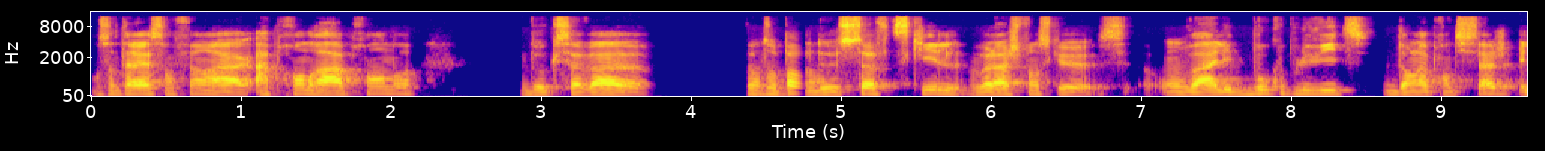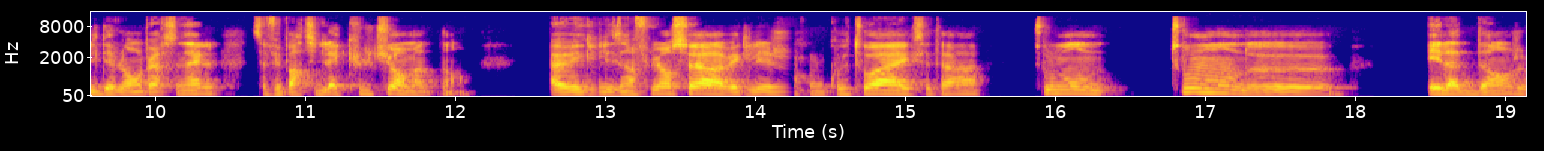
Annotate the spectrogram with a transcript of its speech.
on s'intéresse enfin à apprendre à apprendre. Donc, ça va quand on parle de soft skills, voilà, je pense que on va aller beaucoup plus vite dans l'apprentissage et le développement personnel, ça fait partie de la culture maintenant. Avec les influenceurs, avec les gens qu'on côtoie, etc. Tout le monde, tout le monde euh, est là-dedans, je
